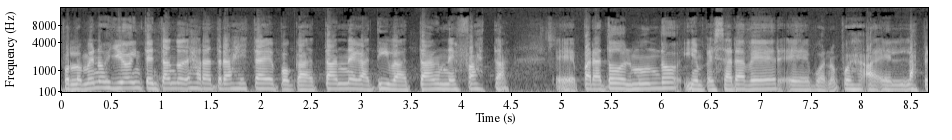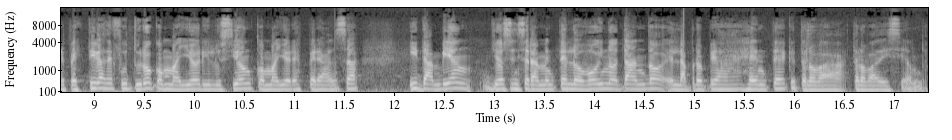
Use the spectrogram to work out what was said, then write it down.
por lo menos yo intentando dejar atrás esta época tan negativa, tan nefasta eh, para todo el mundo y empezar a ver eh, bueno, pues las perspectivas de futuro con mayor ilusión, con mayor esperanza. Y también yo sinceramente lo voy notando en la propia gente que te lo va, te lo va diciendo.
